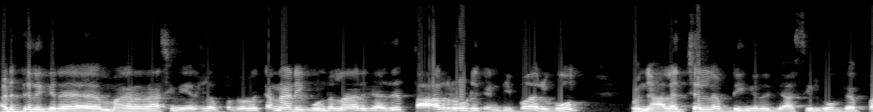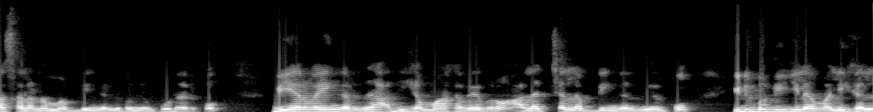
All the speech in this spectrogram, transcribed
அடுத்து இருக்கிற மகர ராசி நேர்களை பொறுத்தவரை கண்ணாடி கூண்டெல்லாம் இருக்காது. தார் ரோடு கண்டிப்பா இருக்கும். கொஞ்சம் அலைச்சல் அப்படிங்கிறது ஜாஸ்தி இருக்கும். வெப்பசலனம் அப்படிங்கிறது கொஞ்சம் கூட இருக்கும். வியர்வைங்கிறது அதிகமாகவே வரும். அலைச்சல் அப்படிங்கிறது இருக்கும். இடுப்புக்கு கீழே வலிகள்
